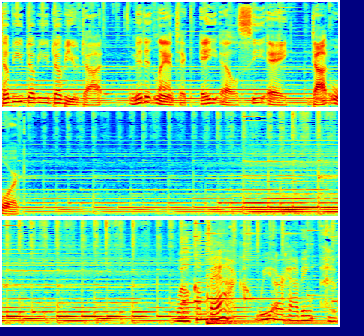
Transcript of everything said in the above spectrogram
www.midatlanticalca.org. Welcome back. We are having a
